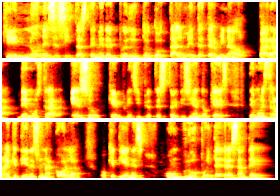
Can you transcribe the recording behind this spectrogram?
que no necesitas tener el producto totalmente terminado para demostrar eso que en principio te estoy diciendo, que es, demuéstrame que tienes una cola o que tienes un grupo interesante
